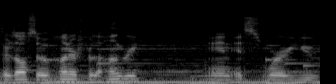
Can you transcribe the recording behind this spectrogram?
there's also hunters for the hungry, and it's where you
